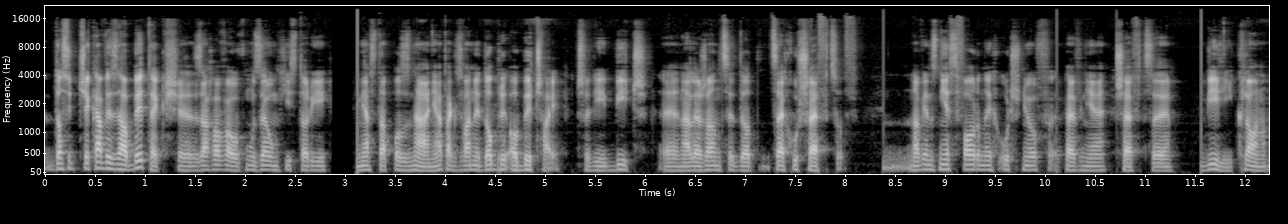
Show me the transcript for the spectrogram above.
Dosyć ciekawy zabytek się zachował w Muzeum Historii Miasta Poznania, tak zwany dobry obyczaj, czyli bicz e, należący do cechu szewców. No więc niesfornych uczniów pewnie szewcy bili, klon,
